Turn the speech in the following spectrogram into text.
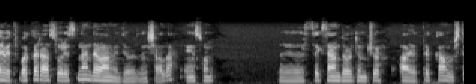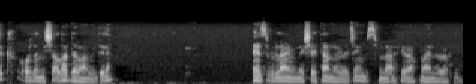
Evet Bakara suresinden devam ediyoruz inşallah. En son e, 84. ayette kalmıştık. Oradan inşallah devam edelim. Euzubillahimineşşeytanirracim. Bismillahirrahmanirrahim.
